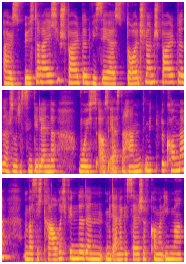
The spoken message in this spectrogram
als Österreich spaltet, wie sehr es Deutschland spaltet. Also das sind die Länder, wo ich es aus erster Hand mitbekomme. Und was ich traurig finde, denn mit einer Gesellschaft kommen immer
